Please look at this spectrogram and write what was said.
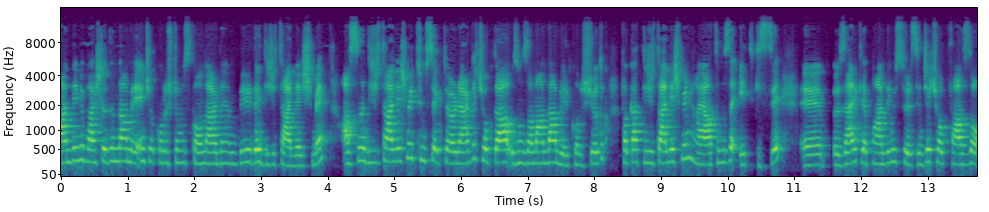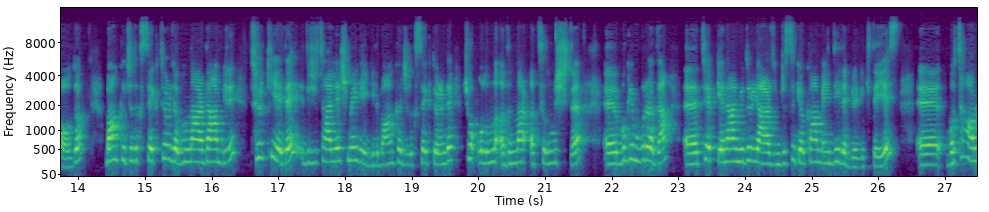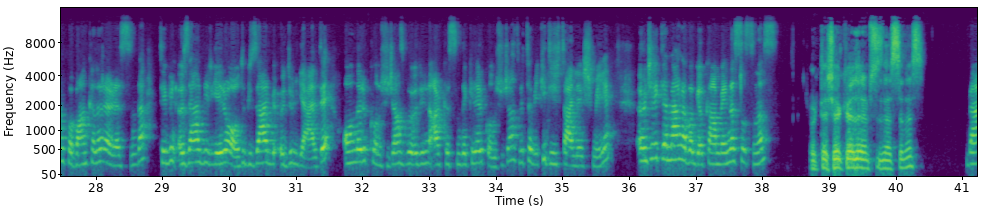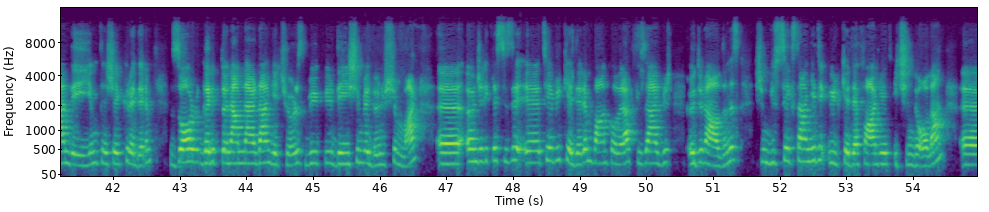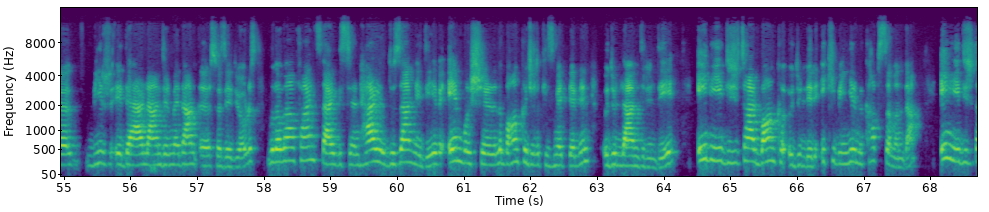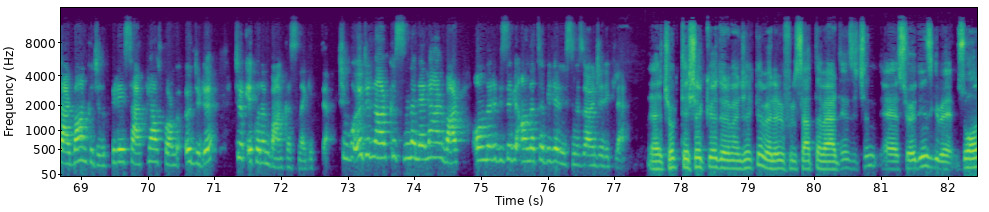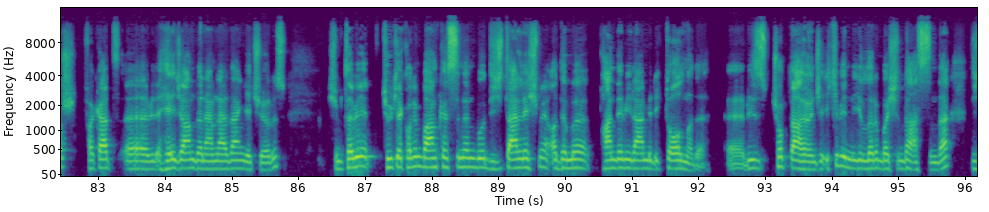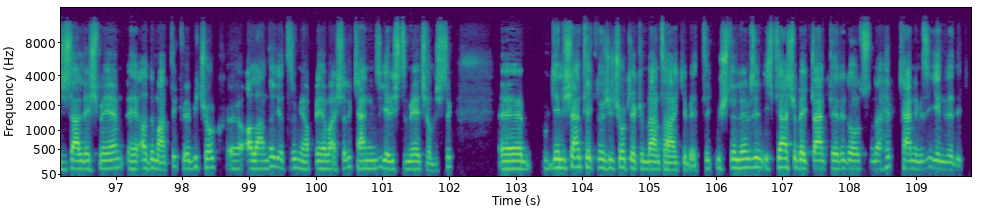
Pandemi başladığından beri en çok konuştuğumuz konulardan biri de dijitalleşme. Aslında dijitalleşme tüm sektörlerde çok daha uzun zamandan beri konuşuyorduk. Fakat dijitalleşmenin hayatımıza etkisi e, özellikle pandemi süresince çok fazla oldu. Bankacılık sektörü de bunlardan biri. Türkiye'de dijitalleşme ile ilgili bankacılık sektöründe çok olumlu adımlar atılmıştı. E, bugün burada e, TEP Genel Müdür Yardımcısı Gökhan Mendi ile birlikteyiz. Batı Avrupa bankalar arasında TEP'in özel bir yeri oldu. Güzel bir ödül geldi. Onları konuşacağız. Bu ödülün arkasındakileri konuşacağız ve tabii ki dijitalleşmeyi. Öncelikle merhaba Gökhan Bey, nasılsınız? Çok teşekkür ederim. Siz nasılsınız? Ben de iyiyim, teşekkür ederim. Zor, garip dönemlerden geçiyoruz. Büyük bir değişim ve dönüşüm var. Ee, öncelikle sizi e, tebrik ederim. Banka olarak güzel bir ödül aldınız. Şimdi 187 ülkede faaliyet içinde olan e, bir değerlendirmeden e, söz ediyoruz. Global Finance dergisinin her yıl düzenlediği ve en başarılı bankacılık hizmetlerinin ödüllendirildiği en iyi dijital banka ödülleri 2020 kapsamında en iyi dijital bankacılık bireysel platformu ödülü Türk Ekonomi Bankası'na gitti. Şimdi bu ödülün arkasında neler var? Onları bize bir anlatabilir misiniz öncelikle? Ee, çok teşekkür ediyorum öncelikle böyle bir fırsatta verdiğiniz için. Ee, söylediğiniz gibi zor fakat e, bir de heyecan dönemlerden geçiyoruz. Şimdi tabii Türk Ekonomi Bankası'nın bu dijitalleşme adımı pandemiyle birlikte olmadı. Ee, biz çok daha önce 2000'li yılların başında aslında dijitalleşmeye e, adım attık ve birçok e, alanda yatırım yapmaya başladık. Kendimizi geliştirmeye çalıştık. Ee, gelişen teknolojiyi çok yakından takip ettik. Müşterilerimizin ihtiyaç ve beklentileri doğrultusunda hep kendimizi yeniledik.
